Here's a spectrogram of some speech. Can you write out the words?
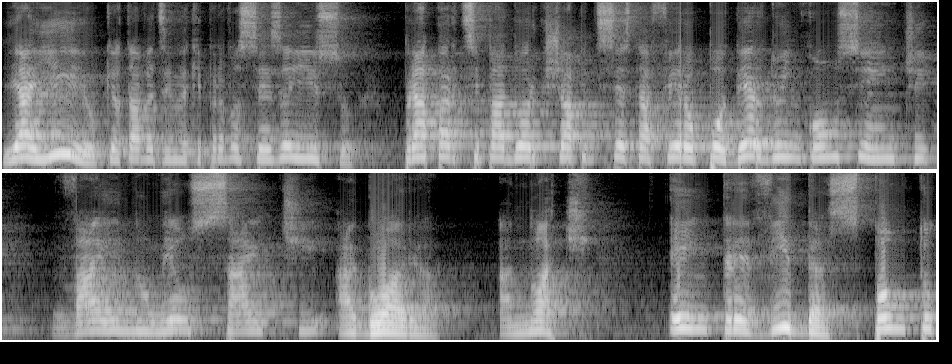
E aí, o que eu estava dizendo aqui para vocês é isso. Para participar do workshop de sexta-feira, o poder do inconsciente, vai no meu site agora. Anote entrevidas.com.br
